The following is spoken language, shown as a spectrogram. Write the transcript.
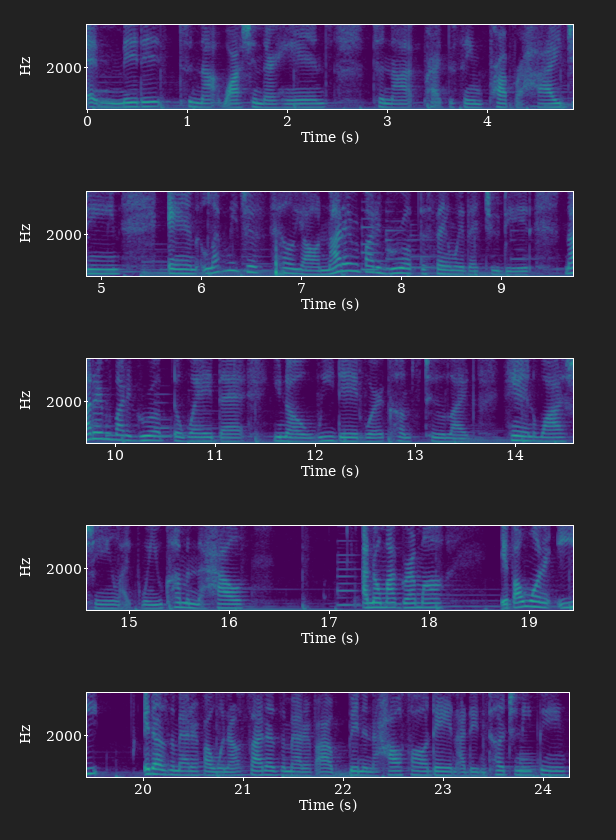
admitted to not washing their hands to not practicing proper hygiene. And let me just tell y'all not everybody grew up the same way that you did. Not everybody grew up the way that you know we did where it comes to like hand washing like when you come in the house. I know my grandma if i want to eat it doesn't matter if I went outside, it doesn't matter if I've been in the house all day and I didn't touch anything.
